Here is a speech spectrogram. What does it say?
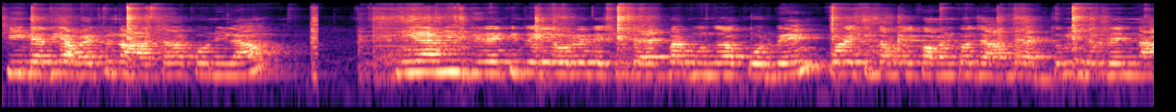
চিনিটা দিয়ে আবার একটু নাড়াচাড়া করে নিলাম। নিরামিষ দিলে কিন্তু এই ওরের রেসিপিটা একবার বন্ধুরা করবেন। করে কিন্তু আমাকে কমেন্ট করে জানাতে একদমই ভুলবেন না।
